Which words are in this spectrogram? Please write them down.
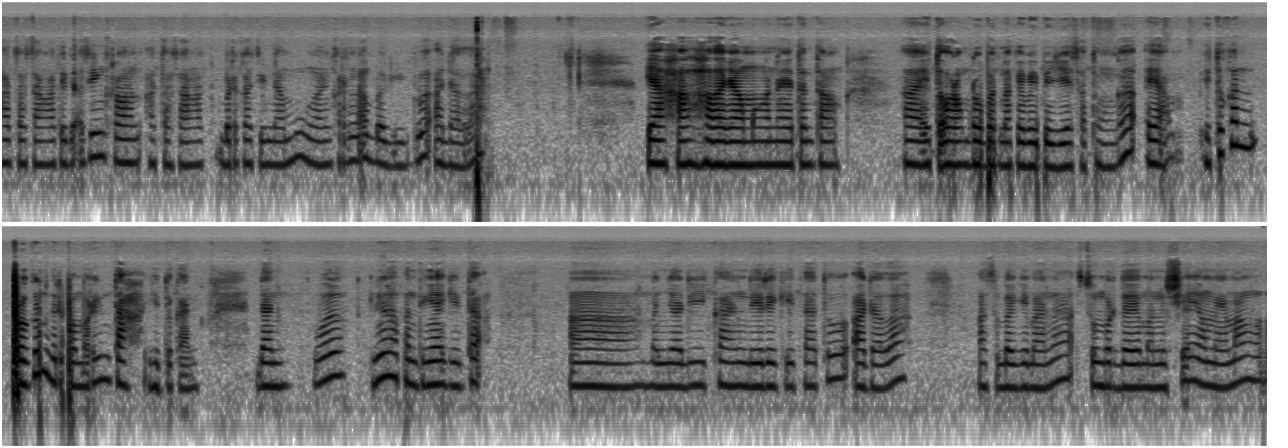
atau sangat tidak sinkron atau sangat berkesinambungan? Karena bagi gue adalah ya hal-hal yang mengenai tentang uh, itu orang berobat pakai BPJS atau enggak ya itu kan program dari pemerintah gitu kan. Dan well inilah pentingnya kita uh, menjadikan diri kita tuh adalah uh, sebagaimana sumber daya manusia yang memang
